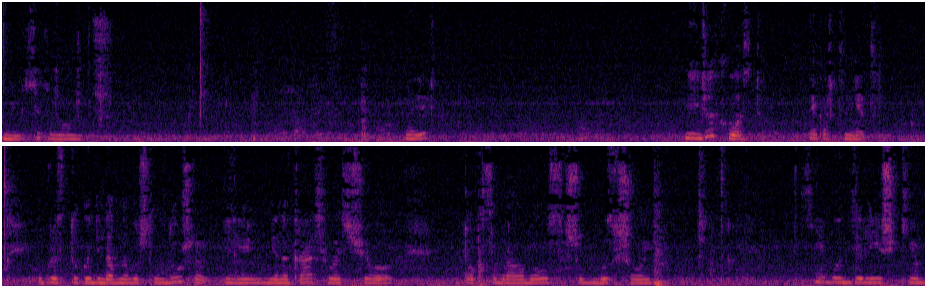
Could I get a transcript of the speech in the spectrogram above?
Не, без этого лучше. Наверное. Не идет хвост? Мне кажется, нет. Просто только недавно вышла из душа и не накрасилась еще. Только собрала волосы, чтобы высушила их. Такие вот делишки.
